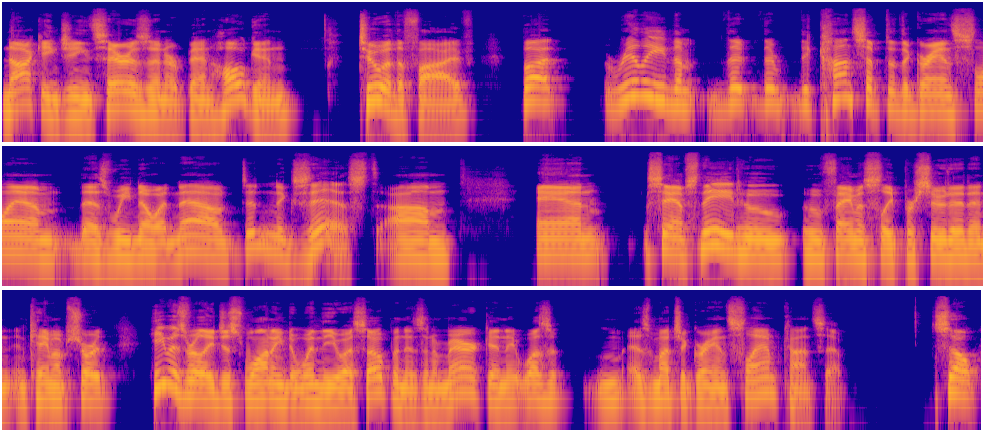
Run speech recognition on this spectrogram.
knocking Gene Sarazen or Ben Hogan, two of the five, but really the, the, the, the concept of the Grand Slam as we know it now didn't exist. Um, and Sam Snead, who who famously pursued it and, and came up short, he was really just wanting to win the U.S. Open as an American. It wasn't as much a Grand Slam concept. So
